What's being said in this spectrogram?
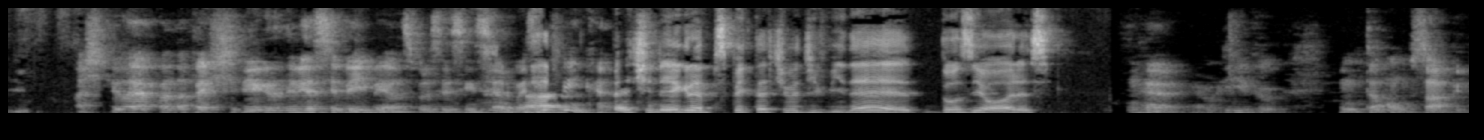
E, acho que na época da peste negra devia ser bem menos, pra ser sincero. Mas ah, enfim, cara. Peste negra, a expectativa de vida é 12 horas. É, é horrível. Então, sabe,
